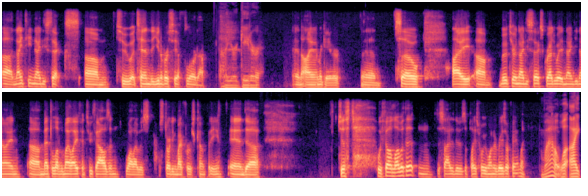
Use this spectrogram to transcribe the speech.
uh, 1996 um, to attend the University of Florida. Oh, you're a Gator. and I am a Gator. And so I um, moved here in 96, graduated in 99, uh, met the love of my life in 2000 while I was starting my first company. And uh, just, we fell in love with it and decided it was a place where we wanted to raise our family. Wow. Well, I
